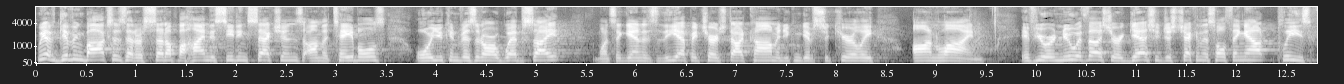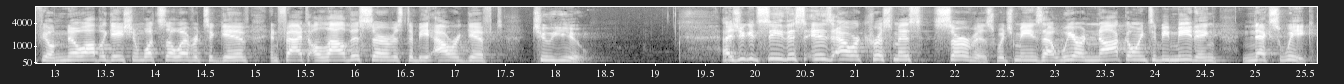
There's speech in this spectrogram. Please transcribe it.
We have giving boxes that are set up behind the seating sections on the tables, or you can visit our website. Once again, it's theepicchurch.com, and you can give securely online. If you are new with us, you're a guest, you're just checking this whole thing out, please feel no obligation whatsoever to give. In fact, allow this service to be our gift to you. As you can see, this is our Christmas service, which means that we are not going to be meeting next week.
